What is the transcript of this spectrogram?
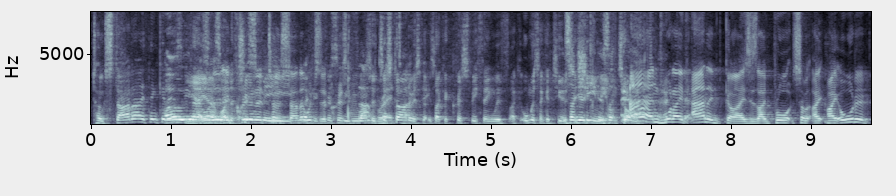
tostada. I think it oh, is. Oh, yeah, yeah, it's like a a tuna crispy- tostada, like which a is a crispy crispy one. So tostada is it's like a crispy thing with like almost like a tuna It's like a- sashimi it's on like- top. And what I've added, guys, is I brought some. I, I ordered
